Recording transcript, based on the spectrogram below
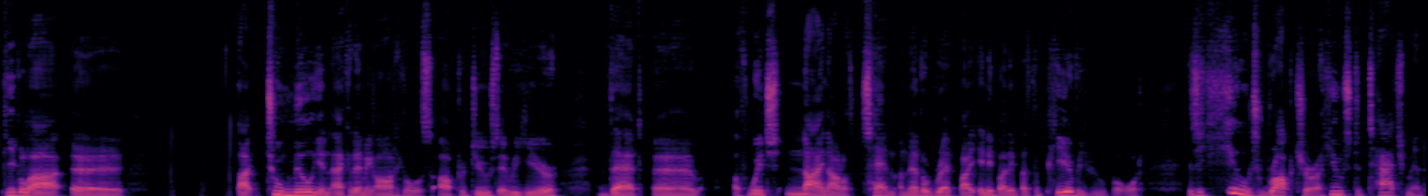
People are, uh, like 2 million academic articles are produced every year that uh, of which 9 out of 10 are never read by anybody but the peer review board. There's a huge rupture, a huge detachment,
